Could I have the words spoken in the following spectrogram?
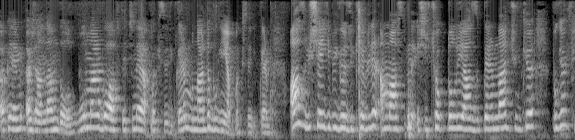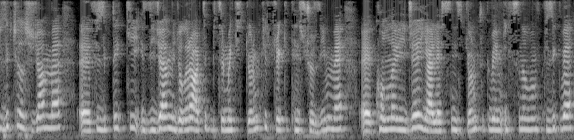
akademik ajandam dolu. Bunlar bu hafta içinde yapmak istediklerim. Bunlar da bugün yapmak istediklerim. Az bir şey gibi gözükebilir ama aslında işi çok dolu yazdıklarımdan. Çünkü bugün fizik çalışacağım ve e, fizikteki izleyeceğim videoları artık bitirmek istiyorum ki sürekli test çözeyim ve e, konular iyice yerleşsin istiyorum. Çünkü benim ilk sınavım fizik ve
